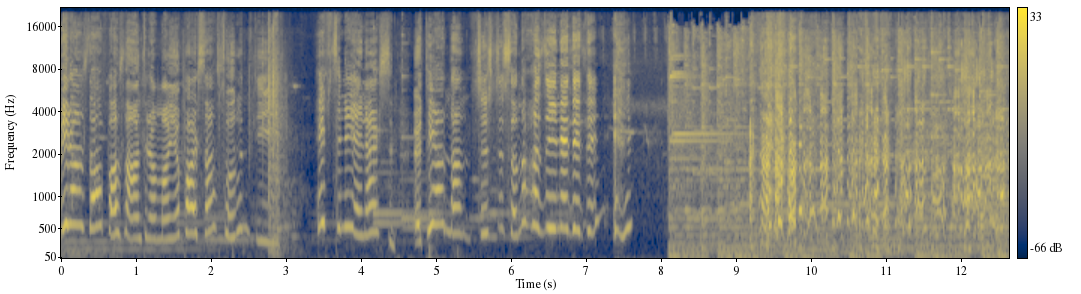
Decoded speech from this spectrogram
Biraz daha fazla antrenman yaparsan sorun değil. Hepsini yenersin. Öte yandan süslü sana hazine dedi.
